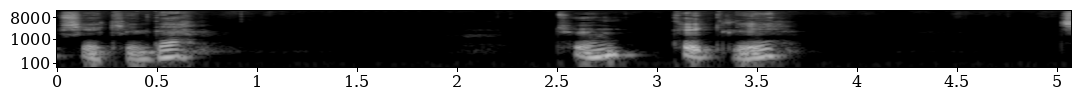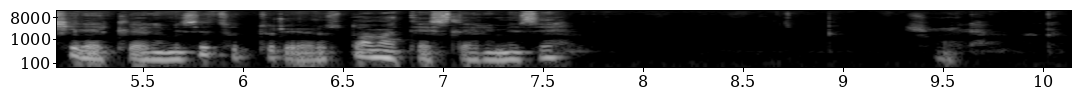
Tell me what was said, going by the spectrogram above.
Bu şekilde tüm tekli çileklerimizi tutturuyoruz. Domateslerimizi şöyle bakın.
